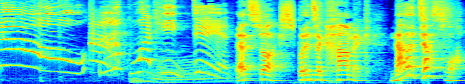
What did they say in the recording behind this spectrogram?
No! Look what he did! That sucks, but it's a comic, not a Tesla.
